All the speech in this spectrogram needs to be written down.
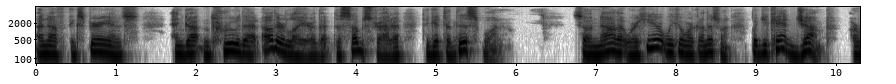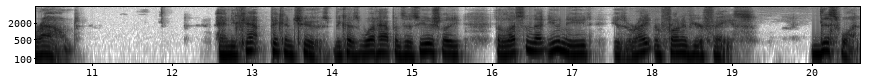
enough experience and gotten through that other layer, that the substrata, to get to this one. So now that we're here, we can work on this one. But you can't jump around. And you can't pick and choose because what happens is usually the lesson that you need is right in front of your face. This one.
